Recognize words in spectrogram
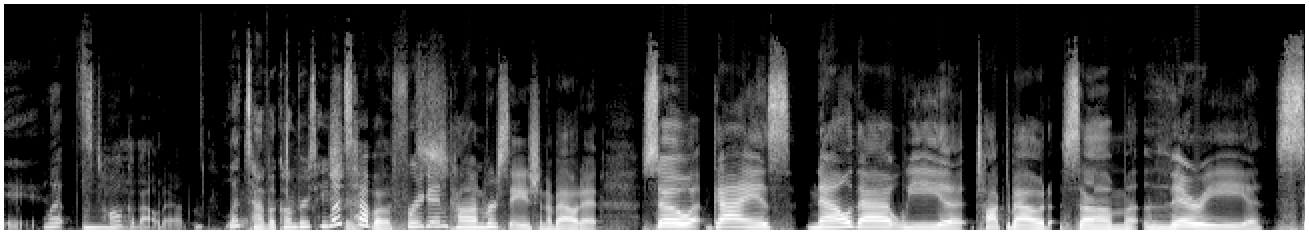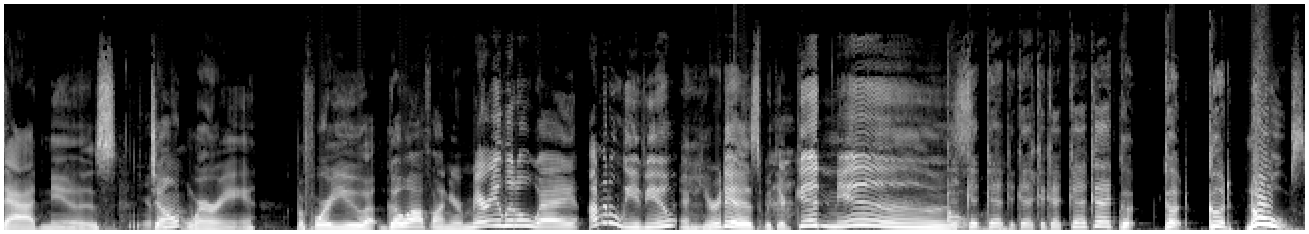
Yeah. Let's talk about it. Let's have a conversation. Let's have a friggin' conversation about it. So, guys, now that we uh, talked about some very sad news, don't worry. Before you go off on your merry little way, I'm going to leave you, and here it is with your good news. good, good, good, good, good, good, good, good. Good, good, good news.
